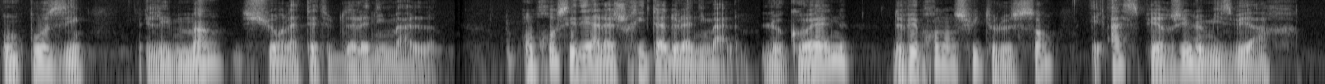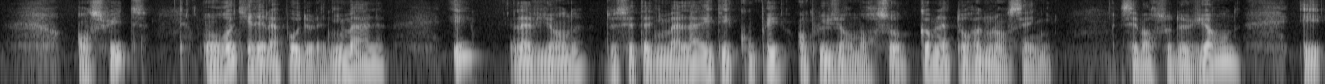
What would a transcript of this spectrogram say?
on posait les mains sur la tête de l'animal. On procédait à la shrita de l'animal. Le Kohen devait prendre ensuite le sang et asperger le misbéach. Ensuite, on retirait la peau de l'animal et la viande de cet animal-là était coupée en plusieurs morceaux, comme la Torah nous l'enseigne. Ces morceaux de viande et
